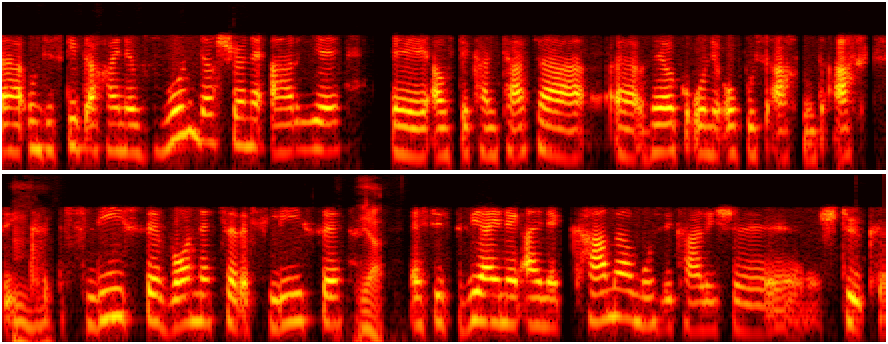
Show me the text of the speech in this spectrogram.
äh, und es gibt auch eine wunderschöne Arie äh, aus der Cantata äh, Werk ohne Opus 88. Mhm. Fließe, Wonnezere Fließe. Ja. Es ist wie eine, eine kammermusikalische Stück,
